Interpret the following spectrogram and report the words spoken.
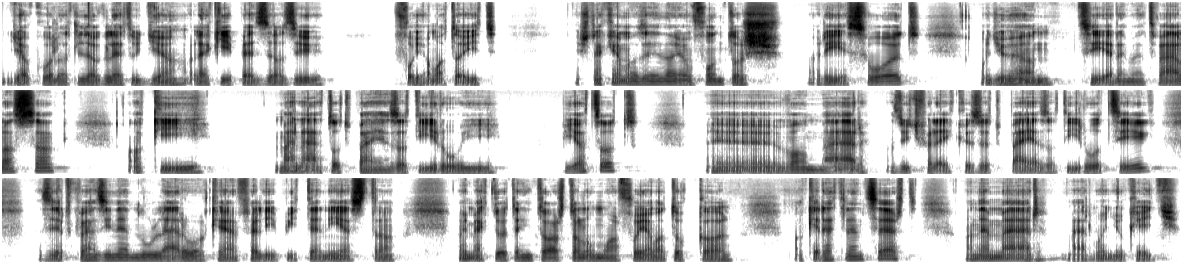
gyakorlatilag le tudja, leképezze az ő folyamatait. És nekem az egy nagyon fontos rész volt, hogy olyan CRM-et válasszak, aki már látott pályázatírói piacot, van már az ügyfeleik között pályázatíró cég, ezért kvázi nem nulláról kell felépíteni ezt a, vagy megtölteni tartalommal, folyamatokkal a keretrendszert, hanem már, már mondjuk egy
